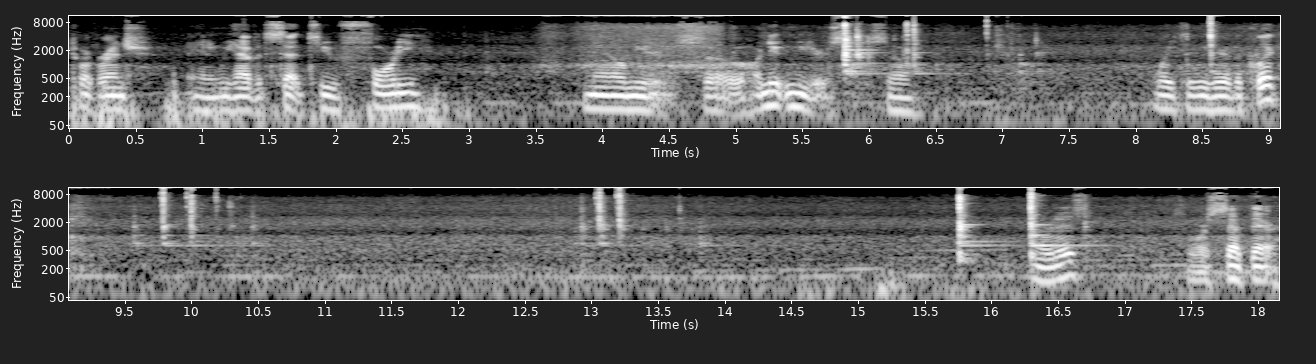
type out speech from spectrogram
torque wrench and we have it set to 40 nanometers, so, or Newton meters. So wait till we hear the click. There it is. So we're set there.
